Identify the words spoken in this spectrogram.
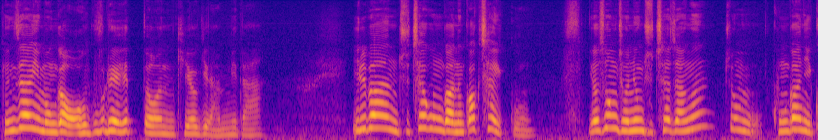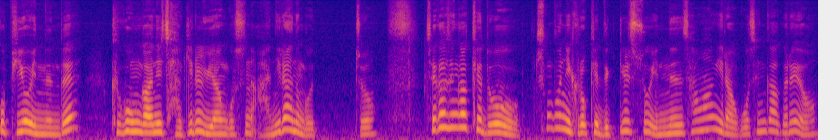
굉장히 뭔가 억울해했던 기억이 납니다. 일반 주차 공간은 꽉 차 있고 여성 전용 주차장은 좀 공간이 있고 비어 있는데 그 공간이 자기를 위한 곳은 아니라는 거죠. 제가 생각해도 충분히 그렇게 느낄 수 있는 상황이라고 생각을 해요.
